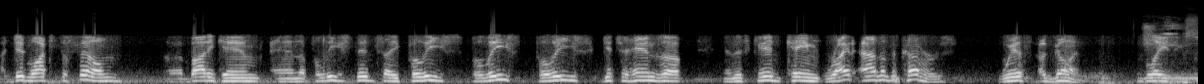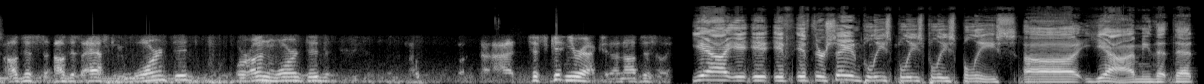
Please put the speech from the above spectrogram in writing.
I did watch the film, uh, Body Cam, and the police did say, "Police, police, police, get your hands up!" And this kid came right out of the covers with a gun, blazing. I'll just, I'll just ask you, warranted or unwarranted? Uh, just getting your reaction, and I'll just. Yeah, if if they're saying police, police, police, police, uh, yeah, I mean that that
